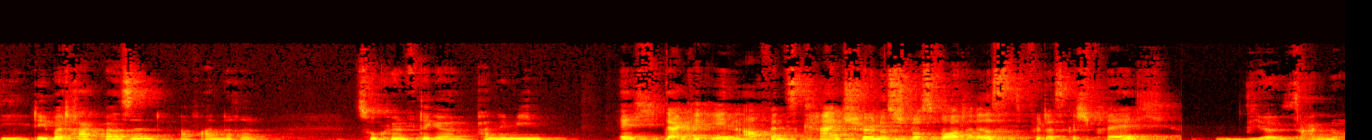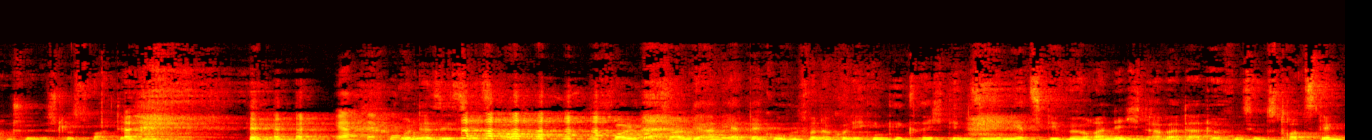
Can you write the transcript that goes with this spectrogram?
die, die übertragbar sind auf andere zukünftige Pandemien. Ich danke Ihnen, auch wenn es kein schönes Schlusswort ist für das Gespräch. Wir sagen noch ein schönes Schlusswort. Erdbeerkuchen. Und das ist jetzt auch voll überzeugend. Wir haben Erdbeerkuchen von einer Kollegin gekriegt, den sehen jetzt die Hörer nicht, aber da dürfen sie uns trotzdem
